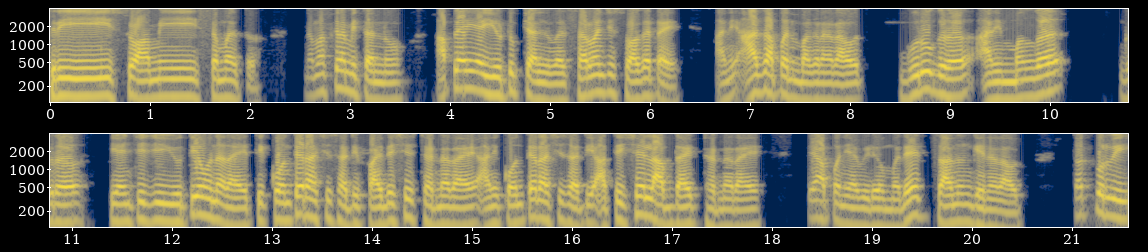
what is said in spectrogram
श्री स्वामी समर्थ. नमस्कार मित्रांनो आपल्या या युट्यूब चॅनलवर सर्वांचे स्वागत आहे आणि आज आपण बघणार आहोत गुरु ग्रह आणि मंगळ ग्रह यांची जी युती होणार आहे ती कोणत्या राशीसाठी फायदेशीर ठरणार आहे आणि कोणत्या राशीसाठी अतिशय लाभदायक ठरणार आहे ते आपण या व्हिडिओमध्ये जाणून घेणार आहोत. तत्पूर्वी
